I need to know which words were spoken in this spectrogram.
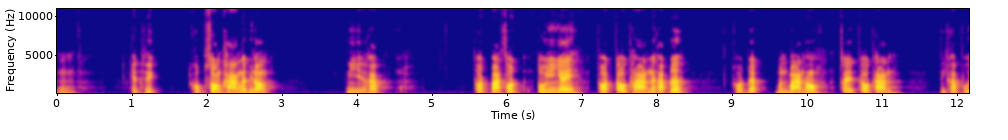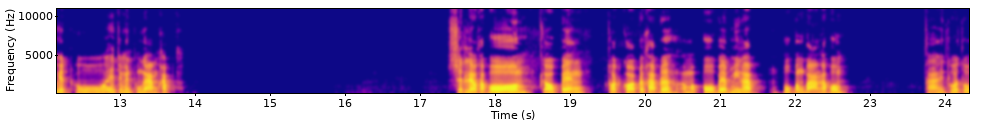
อืมเฮ็ดให้ครบสองขางเลยพี่น้อง นี่นะครับทอดปลาสดตัวใหญ่ๆทอดเตาถ่านนะครับ เด้อทอดแบบบ้านๆเฮาใส่เตาถ่าน นี่ครับ ผู้เฮ็ดโอ้ยจะเป็นผู้งามครับเสร็จแล้วครับผมก็เอาแป้งทอดกรอบนะครับเด้อ เอามาโปะแบบนี้ครับ โปะบางๆครับผม ถ้าให้ทั่วตัว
